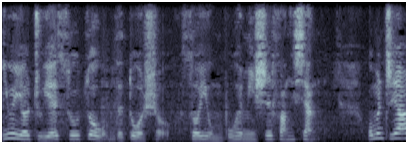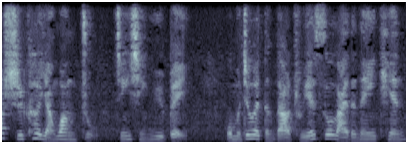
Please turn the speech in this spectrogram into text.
因为有主耶稣做我们的舵手，所以我们不会迷失方向。我们只要时刻仰望主，警醒预备，我们就会等到主耶稣来的那一天，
